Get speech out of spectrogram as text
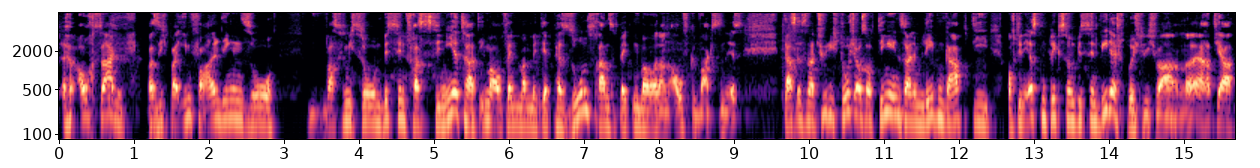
äh, auch sagen. Was ich bei ihm vor allen Dingen so was mich so ein bisschen fasziniert hat, immer auch wenn man mit der Person Franz Beckenbauer dann aufgewachsen ist, dass es natürlich durchaus auch Dinge in seinem Leben gab, die auf den ersten Blick so ein bisschen widersprüchlich waren. Ne? Er hat ja,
